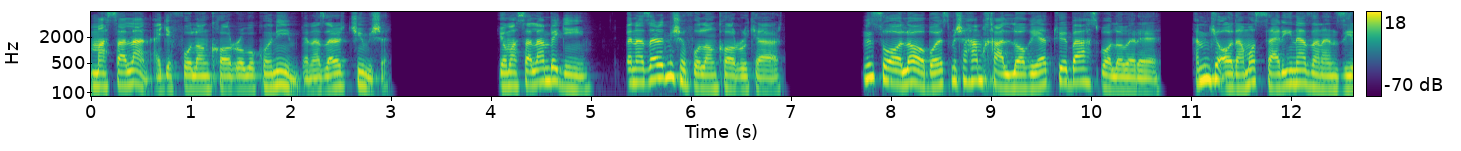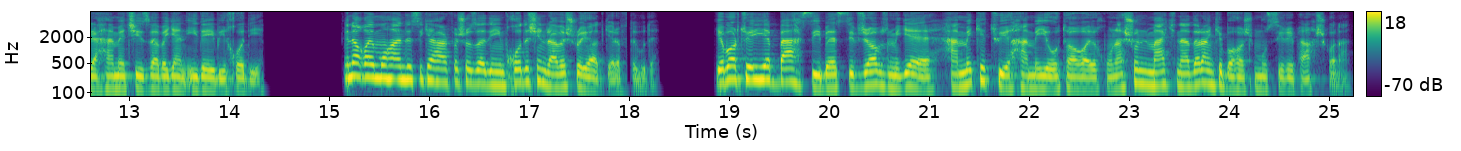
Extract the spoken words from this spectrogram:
مثلا اگه فلان کار رو بکنیم به نظرت چی میشه؟ یا مثلا بگیم به نظرت میشه فلان کار رو کرد؟ این سوالا باعث میشه هم خلاقیت توی بحث بالا بره همین که آدما سری نزنن زیر همه چیز و بگن ایده بی خودی این آقای مهندسی که حرفشو زدیم خودش این روش رو یاد گرفته بوده. یه بار توی یه بحثی به استیو جابز میگه همه که توی همه اتاقای خونهشون مک ندارن که باهاش موسیقی پخش کنن.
